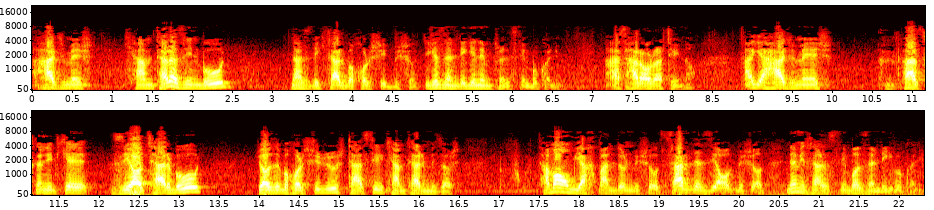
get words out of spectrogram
حجمش کمتر از این بود نزدیکتر به خورشید می‌شد. دیگه زندگی نمی‌تونستیم بکنیم. از حرارت اینا. اگه حجمش فرض کنید که زیادتر بود جاذبه خورشید روش تاثیر کمتر میذاشت. تمام یخبندون می‌شد سرد زیاد می‌شد. نمی‌تونستیم با زندگی بکنیم.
